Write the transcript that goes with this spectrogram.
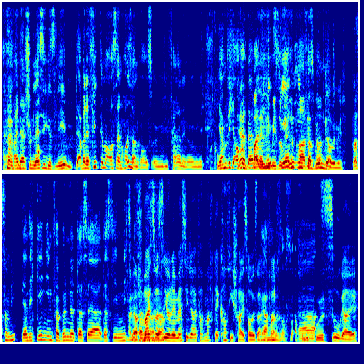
Also ich meine, der hat schon ein lässiges Leben. Der, aber der fliegt immer aus seinen Häusern raus irgendwie. Die feiern den irgendwie nicht. Die haben sich auch Ja, in weil er Beverly Hills so gegen ihn macht, verbündet. Glaube ich nicht. Was haben die? Die haben sich gegen ihn verbündet, dass er, dass die ihm nichts Hab mehr ich auch schon Du weißt, was Ja. Lionel Messi da einfach macht? Der kauft die Scheißhäuser Ja, einfach. Mann, das ist auch so absolut Ja. cool. So geil.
